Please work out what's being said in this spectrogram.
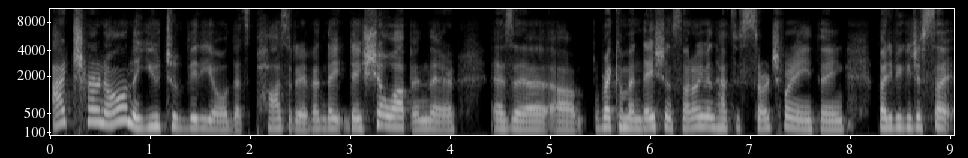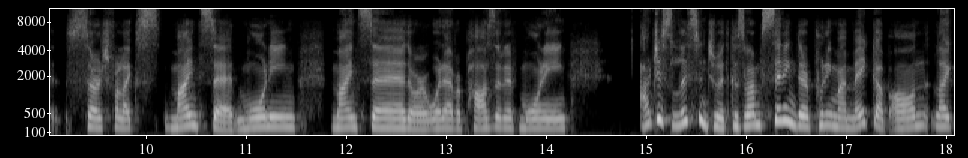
i turn on the youtube video that's positive and they they show up in there as a um, recommendation so i don't even have to search for anything but if you can just search for like mindset morning mindset or whatever positive morning i just listen to it because when i'm sitting there putting my makeup on like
